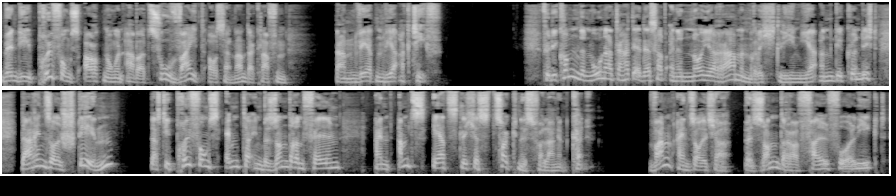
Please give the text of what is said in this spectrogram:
Wenn die Prüfungsordnungen aber zu weit auseinanderklaffen, dann werden wir aktiv. Für die kommenden Monate hat er deshalb eine neue Rahmenrichtlinie angekündigt. Darin soll stehen, dass die Prüfungsämter in besonderen Fällen ein amtsärztliches Zeugnis verlangen können. Wann ein solcher besonderer Fall vorliegt,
